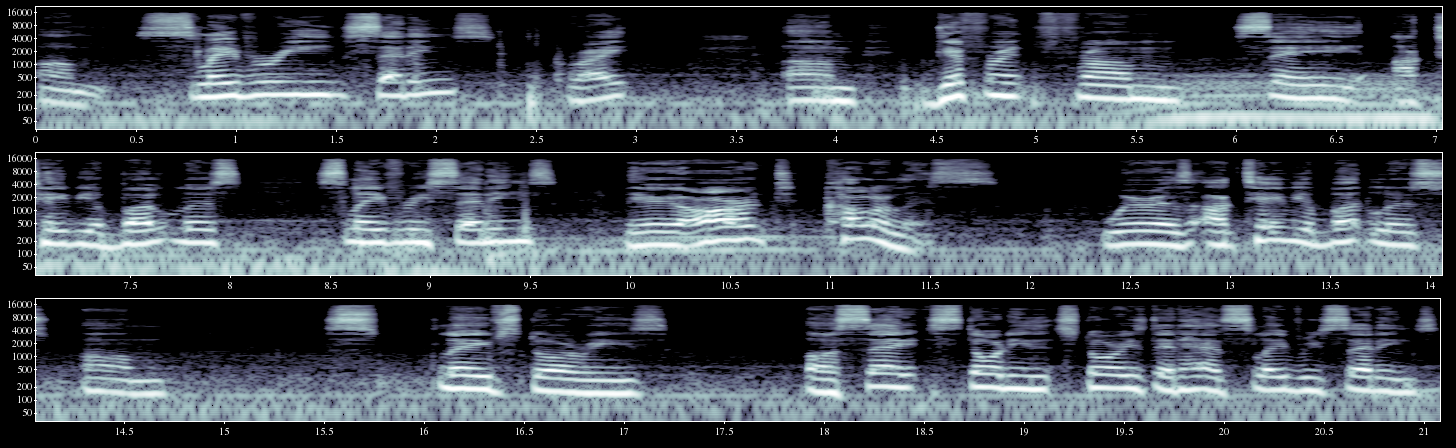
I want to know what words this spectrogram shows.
um, slavery settings, right? Um, different from, say, Octavia Butler's slavery settings. They aren't colorless, whereas Octavia Butler's um, slave stories uh, say stories stories that had slavery settings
